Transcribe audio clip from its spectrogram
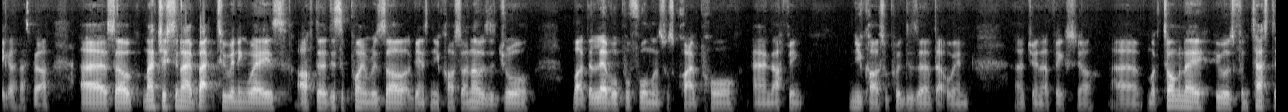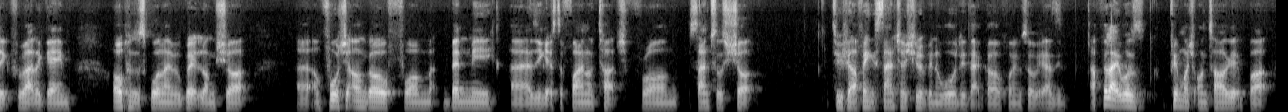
there you go, that's better. Uh, so Manchester United back to winning ways after a disappointing result against Newcastle. I know it was a draw, but the level performance was quite poor, and I think Newcastle probably deserved that win uh, during that fixture. Uh, McTominay, who was fantastic throughout the game, opens the scoreline with a great long shot. Uh, unfortunate on goal from Ben Mee uh, as he gets the final touch from Sancho's shot. To be fair, I think Sancho should have been awarded that goal for himself. As I feel like it was pretty much on target, but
